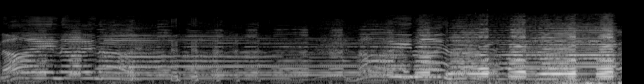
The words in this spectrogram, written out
nine, nine, nine, nine. nine, nine, nine.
